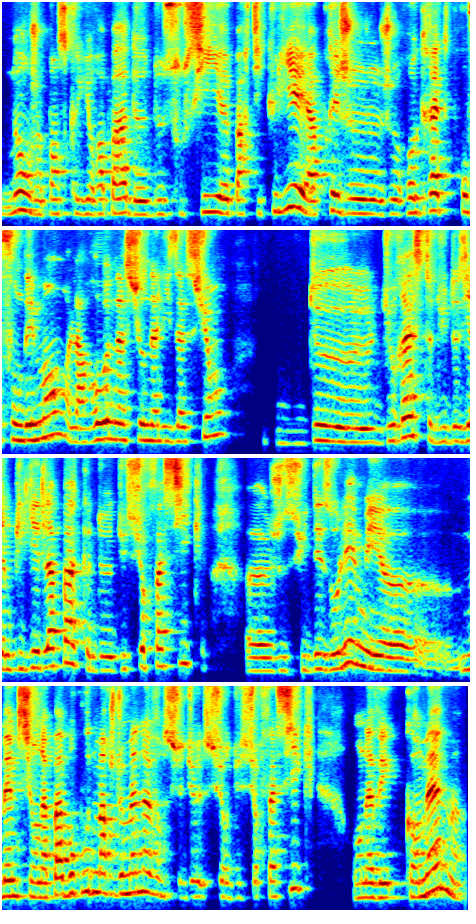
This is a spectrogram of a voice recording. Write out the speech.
non, je pense qu'il n'y aura pas de, soucis particuliers. Après, je, regrette profondément la renationalisation du reste du deuxième pilier de la PAC, du surfacique. Euh, je suis désolée, mais euh, même si on n'a pas beaucoup de marge de manœuvre sur, sur du surfacique, on avait quand même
